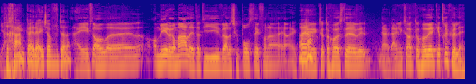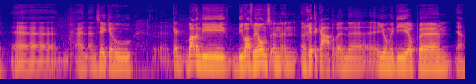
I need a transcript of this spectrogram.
eh, gegaan? Kan je daar iets over vertellen? Hij heeft al, eh, al meerdere malen dat hij wel eens gepolst heeft van... ah, ja, ik, Oh ja? ik zou toch wel eens... nou, uiteindelijk zou ik toch wel weer een keer terug willen. En, en zeker hoe... Kijk, Warren die, die was bij ons een, een, een rittenkaper. Een, een jongen die op, ja,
